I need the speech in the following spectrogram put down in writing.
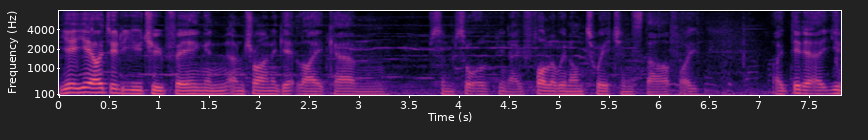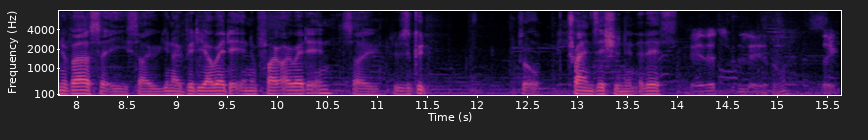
Yeah, yeah, I do the YouTube thing and I'm trying to get like um, some sort of, you know, following on Twitch and stuff. I I did it at university, so, you know, video editing and photo editing. So it was a good sort of transition into this. Yeah, that's relatable. Like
